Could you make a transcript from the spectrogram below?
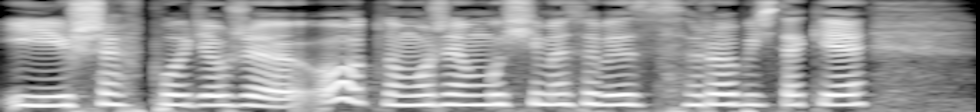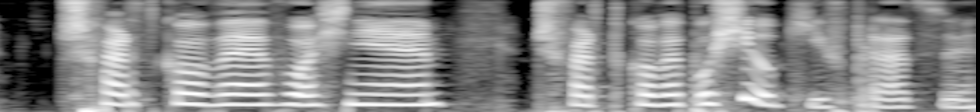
I szef powiedział, że o, to może musimy sobie zrobić takie czwartkowe właśnie, czwartkowe posiłki w pracy,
